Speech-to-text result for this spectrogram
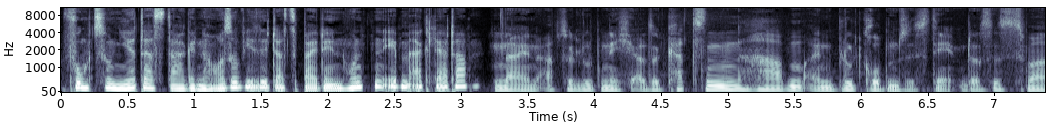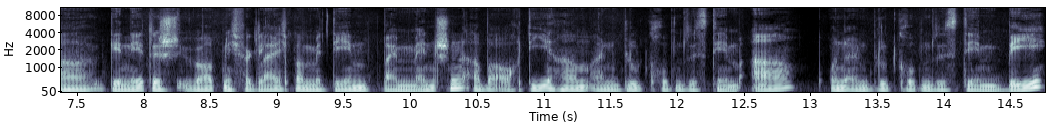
funktioniert das da genauso, wie Sie das bei den Hunden eben erklärt haben? Nein, absolut nicht. Also Katzen haben ein Blutgruppensystem. Das ist zwar genetisch überhaupt nicht vergleichbar mit dem beim Menschen, aber auch die haben ein Blutgruppensystem A und ein Blutgruppensystem B.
